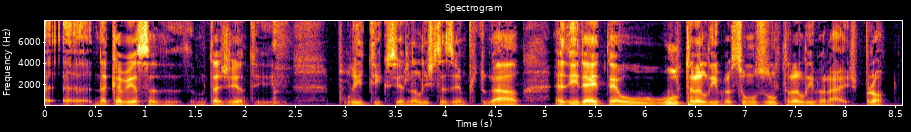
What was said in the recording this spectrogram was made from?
a, na cabeça de, de, muita gente, e políticos e analistas em Portugal, a direita é o ultraliberal, são os ultraliberais. Pronto.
